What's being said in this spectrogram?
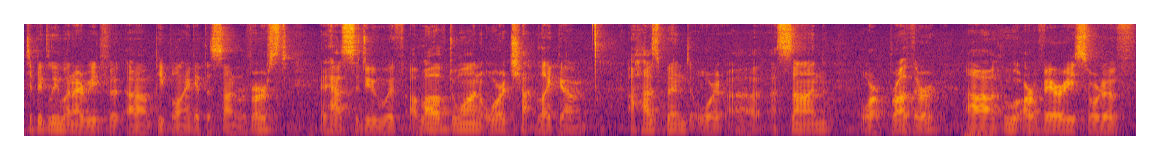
Typically, when I read for um, people and I get the sun reversed, it has to do with a loved one or a like um, a husband or a, a, son or a brother uh, who are very sort of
